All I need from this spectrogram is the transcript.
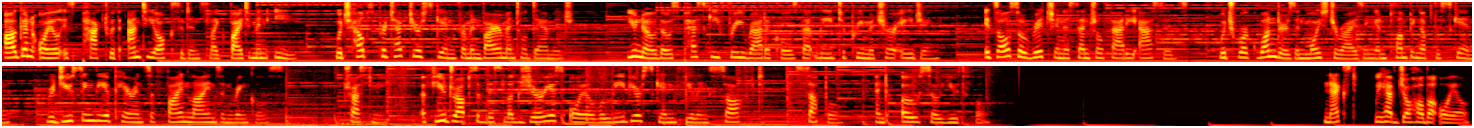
Argan oil is packed with antioxidants like vitamin E, which helps protect your skin from environmental damage. You know, those pesky free radicals that lead to premature aging. It's also rich in essential fatty acids, which work wonders in moisturizing and plumping up the skin, reducing the appearance of fine lines and wrinkles. Trust me, a few drops of this luxurious oil will leave your skin feeling soft, supple, and oh so youthful. Next, we have jojoba oil,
